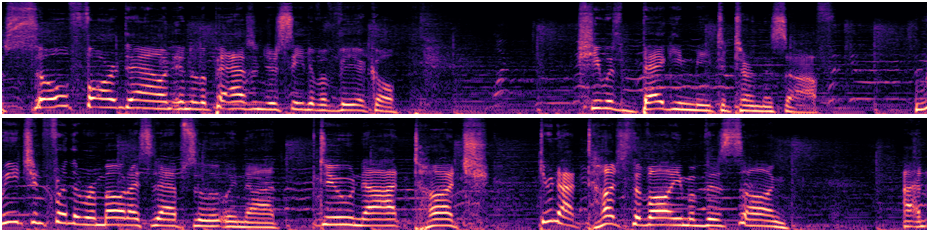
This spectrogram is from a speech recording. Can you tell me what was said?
so far down into the passenger seat of a vehicle. She was begging me to turn this off. Reaching for the remote, I said, absolutely not. Do not touch. Do not touch the volume of this song. I,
